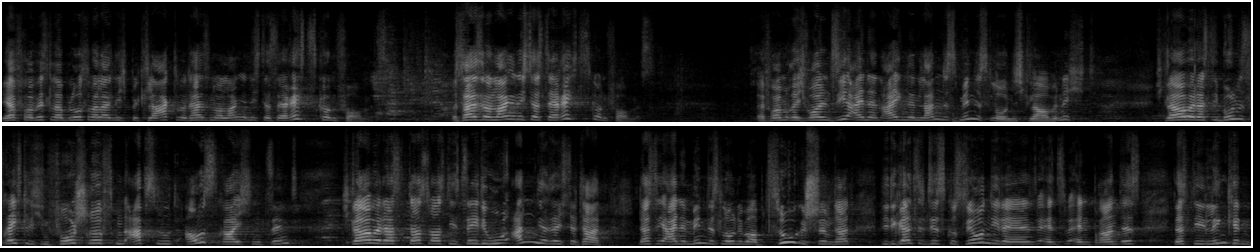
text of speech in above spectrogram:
Ja, Frau Wissler, bloß weil er nicht beklagt wird, heißt es noch lange nicht, dass er rechtskonform ist. Das heißt noch lange nicht, dass er rechtskonform ist. Herr Frömmrich, wollen Sie einen eigenen Landesmindestlohn? Ich glaube nicht. Ich glaube, dass die bundesrechtlichen Vorschriften absolut ausreichend sind. Ich glaube, dass das, was die CDU angerichtet hat, dass sie einem Mindestlohn überhaupt zugestimmt hat, die, ganze Diskussion, die da entbrannt ist, dass die LINKEN,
